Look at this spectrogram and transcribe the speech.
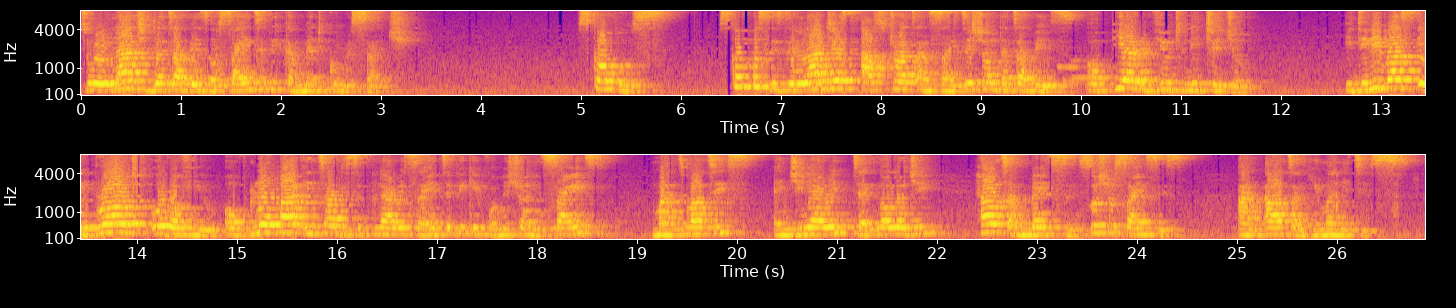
to a large database of scientific and medical research. Scopus Scopus is the largest abstract and citation database of peer-reviewed literature. It delivers a broad overview of global interdisciplinary scientific information in science, mathematics, engineering, technology, health and medicine, social sciences, and Arts and Humanities.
